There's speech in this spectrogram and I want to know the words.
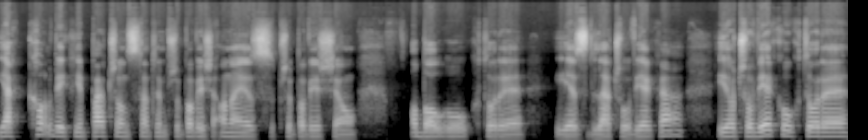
jakkolwiek nie patrząc na tę przypowieść, ona jest przypowieścią o Bogu, który jest dla człowieka i o człowieku, który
